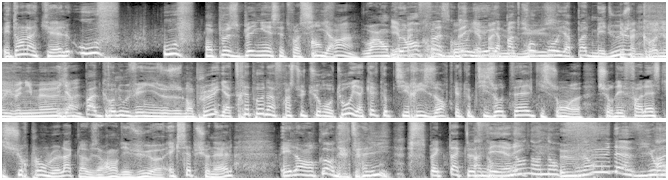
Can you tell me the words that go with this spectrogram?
et dans laquelle, ouf, ouf, on peut se baigner cette fois-ci. Il y a- Enfin. ouais, on Il y a peut pas de enfin se baigner. il y a pas de méduses. crocos, il n'y a pas de Il n'y méduses. a pas de grenouilles venimeuses Il n'y a pas de grenouilles venimeuses non plus. Il y a très peu d'infrastructures autour. Il y a quelques petits resorts, quelques petits hôtels qui sont euh, sur des falaises qui surplombent le lac. Là, vous avez vraiment des vues euh, exceptionnelles. Et là encore, Nathalie, spectacle Ah féerique. non, non, non, vue d'avion Ah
